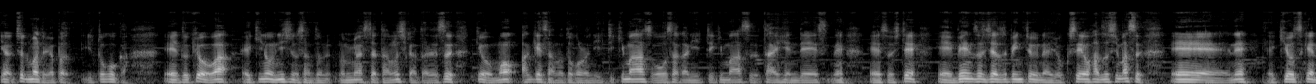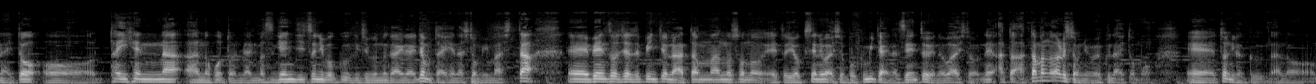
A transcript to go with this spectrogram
いや、ちょっと待って、やっぱ言っとこうか。えっ、ー、と、今日は、えー、昨日西野さんと飲みました。楽しかったです。今日も、あけさんのところに行ってきます。大阪に行ってきます。大変ですね。えー、そして、え、ベンゾジャズピンというのは抑制を外します。えー、ね、気をつけないと、大変な、あの、ことになります。現実に僕、自分の外来でも大変な人を見ました。えー、ベンゾジャズピンというのは頭のその、えっ、と、抑制の悪い人、僕みたいな前頭葉の悪い人、ね、あと頭の悪い人にも良くないと思う。えー、とにかく、あの、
